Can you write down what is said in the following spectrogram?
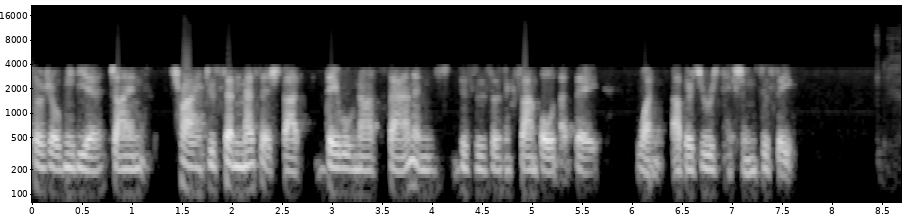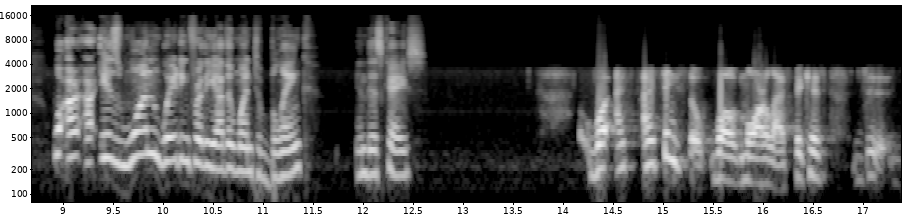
social media giants trying to send message that they will not stand, and this is an example that they want other jurisdictions to see. Well, are, are, is one waiting for the other one to blink in this case? Well, I, I think so. Well, more or less, because the,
